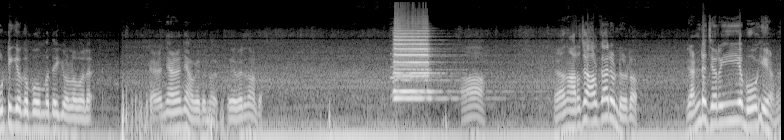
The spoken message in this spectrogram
ഊട്ടിക്കൊക്കെ പോകുമ്പോഴത്തേക്കുള്ള പോലെ ഇഴഞ്ഞഴഞ്ഞാ വരുന്നത്. വരുന്നുണ്ടോ. ആ നിറച്ച ആൾക്കാരുണ്ട് കേട്ടോ. രണ്ട് ചെറിയ ബോഗിയാണ്.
